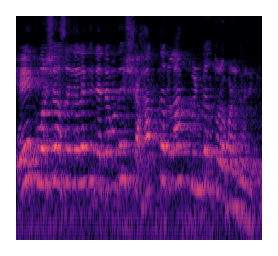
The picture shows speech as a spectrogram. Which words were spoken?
एक वर्ष असं गेलं की ज्याच्यामध्ये शहात्तर लाख क्विंटल तूर आपण खरेदी केली.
